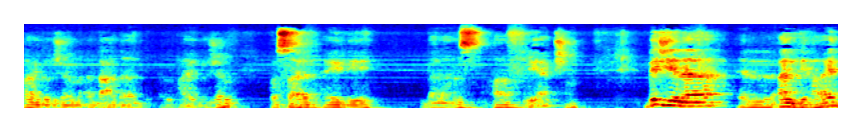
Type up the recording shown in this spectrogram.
الهيدروجين قد عدد الهيدروجين فصارت هيدي balanced half reaction بيجي للالديهايد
